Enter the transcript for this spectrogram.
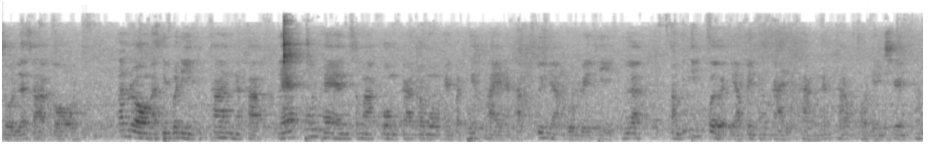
ชนและสหกรณ์ ท่านรองอธิบดีทุกท่านนะครับ และผู้แทนสมาคมการประมงแห่งประเทศไทยนะครับ ขึ้นอย่างบนเวทีเพื่อทำพิธีเปิดอย่างเป็นทางการอีกครั้งนะครับ ขอเรียนเชิญครับ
